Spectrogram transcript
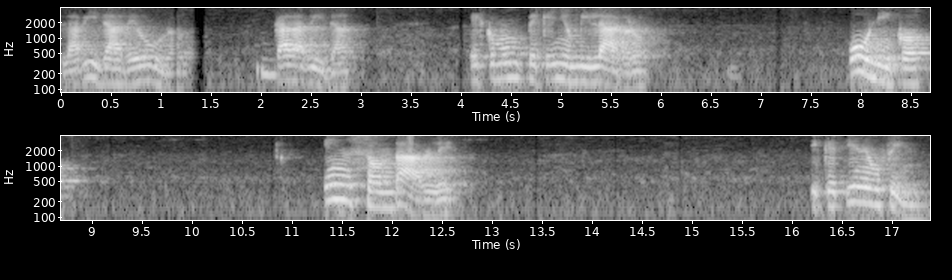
la vida de uno, cada vida, es como un pequeño milagro, único, insondable y que tiene un fin.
